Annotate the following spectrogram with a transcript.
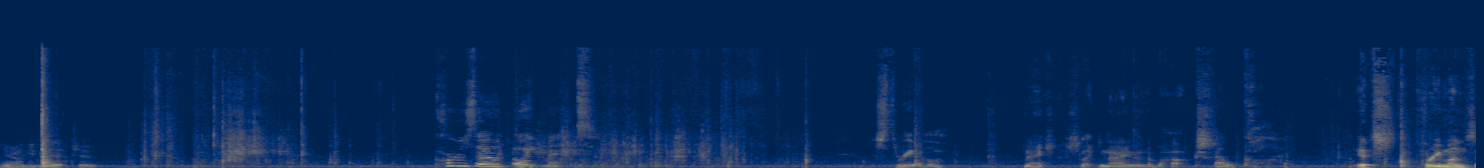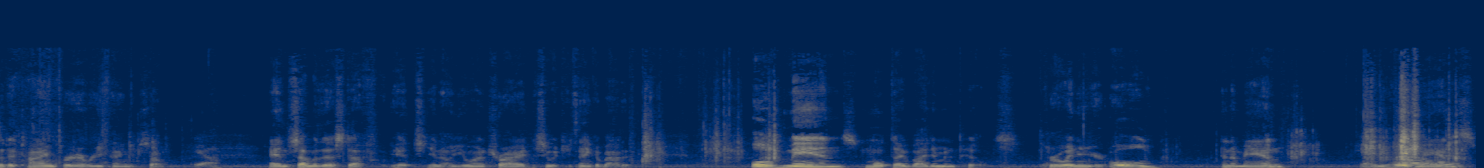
Yeah, I'll give you that too. Cortisone ointment. There's three of them. Actually, it's like nine in the box. Oh God. It's three months at a time for everything, so. Yeah. and some of this stuff it's you know you want to try it to see what you think about it old man's multivitamin pills throw it in your old and a man Yeah, you old man's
